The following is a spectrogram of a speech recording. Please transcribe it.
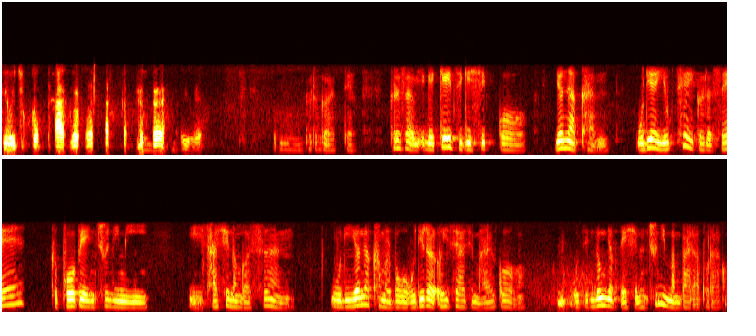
아이고 죽겠다. 예. 음, 그런 것 같아요. 그래서 이게 깨지기 쉽고 연약한 우리의 육체의 그릇에 그 보배인 주님이 이 사시는 것은 우리 연약함을 보고 우리를 의지하지 말고 오직 능력 되시는 주님만 바라보라고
